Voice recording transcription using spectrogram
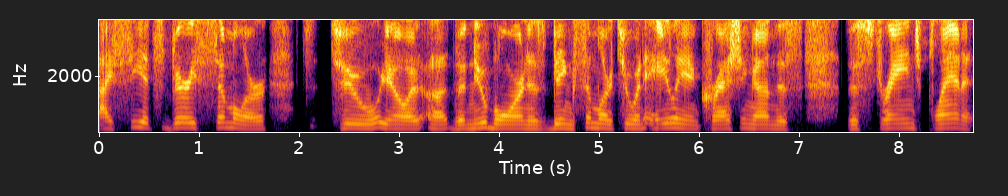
I see it's very similar to you know uh, the newborn as being similar to an alien crashing on this this strange planet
